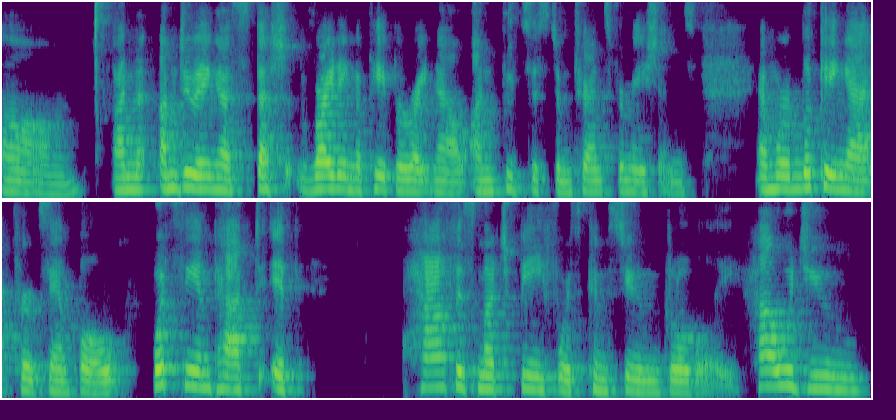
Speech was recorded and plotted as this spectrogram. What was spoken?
um, I'm, I'm doing a special, writing a paper right now on food system transformations. And we're looking at, for example, what's the impact if half as much beef was consumed globally? How would you,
